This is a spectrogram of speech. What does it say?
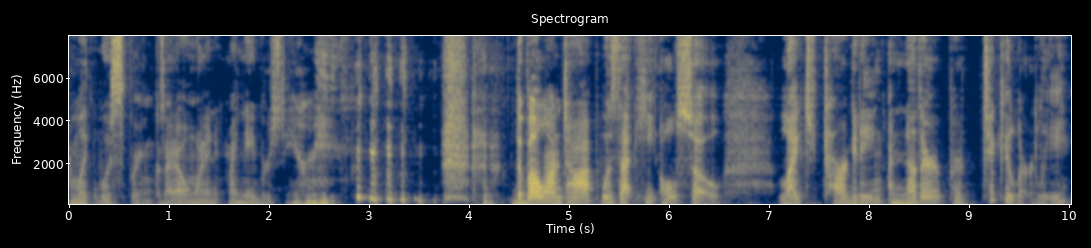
I'm like whispering because I don't want any, my neighbors to hear me. the bow on top was that he also liked targeting another particularly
